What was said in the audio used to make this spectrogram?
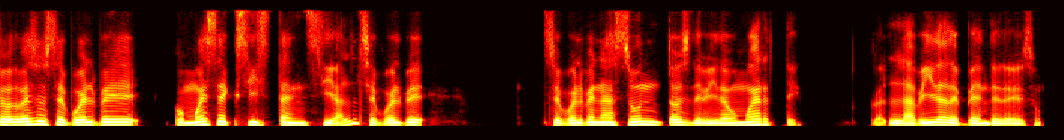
Todo eso se vuelve, como es existencial, se vuelve, se vuelven asuntos de vida o muerte. La vida depende de eso.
